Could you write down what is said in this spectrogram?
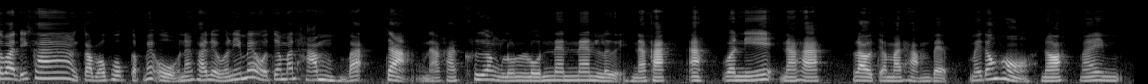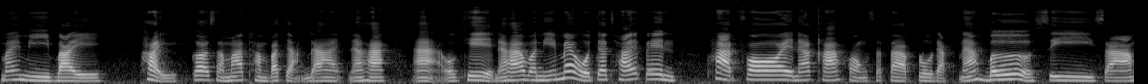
สวัสดีค่ะกลับมาพบกับแม่โอนะคะ เดี๋ยววันนี้แม่โอจะมาทำบะจ่างนะคะ เครื่องล้นๆแน่น ๆ เลยนะคะอะวันนี้นะคะ เราจะมาทำแบบไม่ต้องห่อเนาะไม่ไม่มีใบไผ่ก็สามารถทำบะจ่างได้นะคะอะโอเคนะคะ วันนี้แม่โอจะใช้เป็นถาดฟอยนะคะของ Star Product นะเบอร์ C 3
